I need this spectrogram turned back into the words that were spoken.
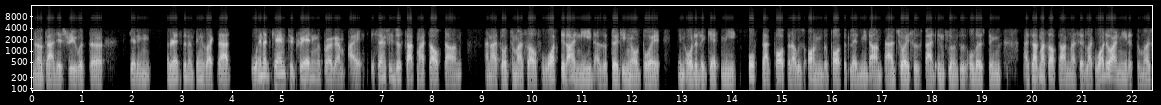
you know, a bad history with uh, getting arrested and things like that. When it came to creating the program, I essentially just sat myself down and I thought to myself, what did I need as a 13 year old boy in order to get me off that path that I was on, the path that led me down bad choices, bad influences, all those things I sat myself down and I said, like, what do I need at the most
